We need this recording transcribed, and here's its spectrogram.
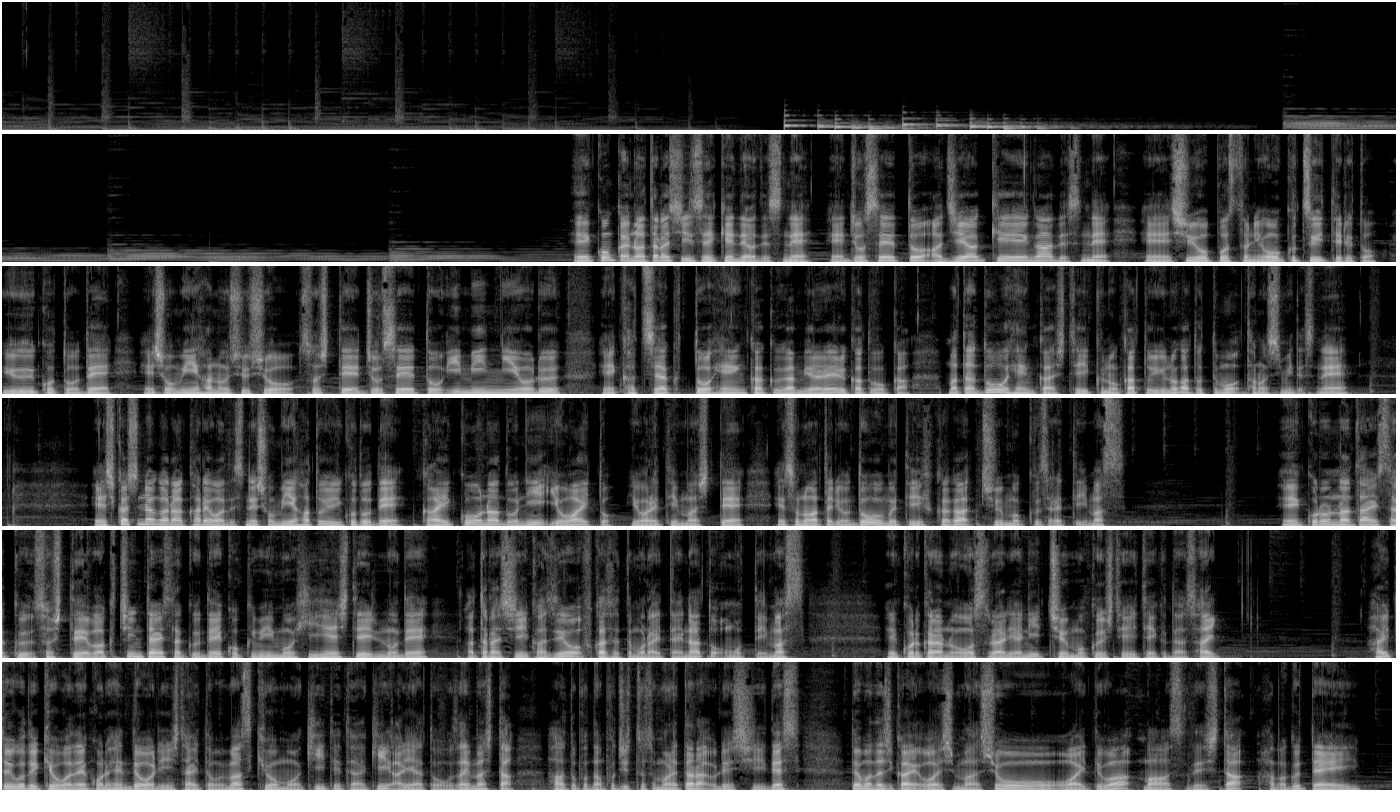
えー、今回の新しい政権ではですね、えー、女性とアジア系がですね、えー、主要ポストに多くついているということで、え庶民派の首相、そして女性と移民による、え活躍と変革が見られるかどうか、またどう変化していくのかというのがとっても楽しみですね。しかしながら彼はですね庶民派ということで外交などに弱いと言われていましてそのあたりをどう埋めていくかが注目されていますコロナ対策、そしてワクチン対策で国民も疲弊しているので、新しい風を吹かせてもらいたいなと思っています。これからのオーストラリアに注目していてください。はい、ということで今日はね、この辺で終わりにしたいと思います。今日も聞いていただきありがとうございました。ハートボタンポチッとしてもらえたら嬉しいです。ではまた次回お会いしましょう。お相手はマースでした。Have a good day!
